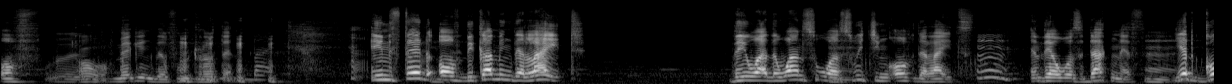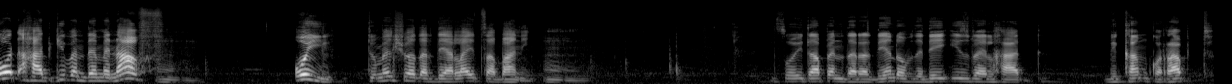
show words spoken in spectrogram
of uh, Oh. making the food rotten. Instead of becoming the light, they were the ones who were mm. switching off the lights. Mm. And there was darkness. Mm. Yet God had given them enough oil to make sure that their lights are burning. So it happened that at the end of the day, Israel had become corrupt,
